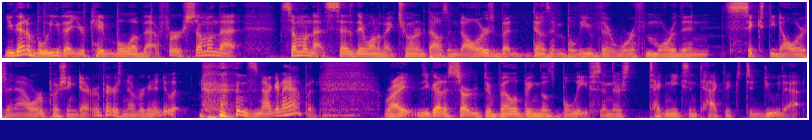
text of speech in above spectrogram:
you got to believe that you're capable of that first. Someone that someone that says they want to make $200,000 but doesn't believe they're worth more than $60 an hour pushing dent repair is never going to do it. it's not going to happen right? You got to start developing those beliefs, and there's techniques and tactics to do that.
